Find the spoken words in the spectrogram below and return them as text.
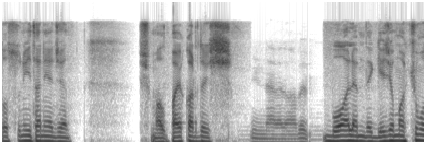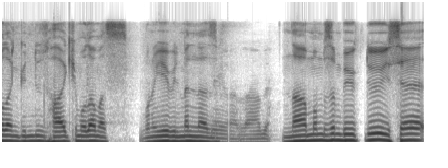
Dostunu iyi tanıyacaksın. Şu Alpay kardeş. Evet abi. Bu alemde gece mahkum olan gündüz hakim olamaz. Bunu iyi bilmen lazım. Eyvallah abi. Namımızın büyüklüğü ise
